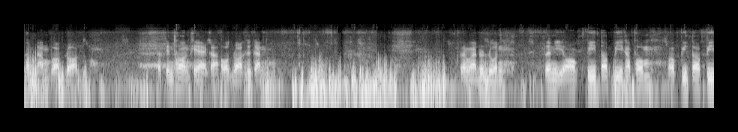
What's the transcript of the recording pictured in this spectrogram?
ท่องดำออกดอกถ้าเป็นท่องแท้ก็ออกดอกคือกัน แต่ว่าโดนๆ ตัวนี้ออกปีต่อปีครับผม ออกปีต่อปี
